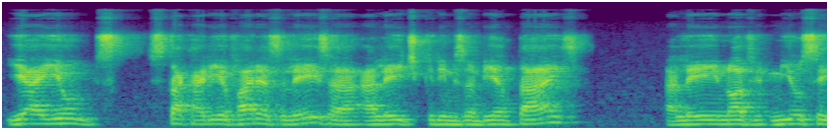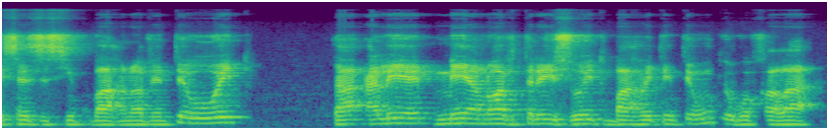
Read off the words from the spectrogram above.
e aí eu destacaria várias leis, a, a Lei de Crimes Ambientais, a Lei 9.605-98, tá? a Lei 6938-81, que eu vou falar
